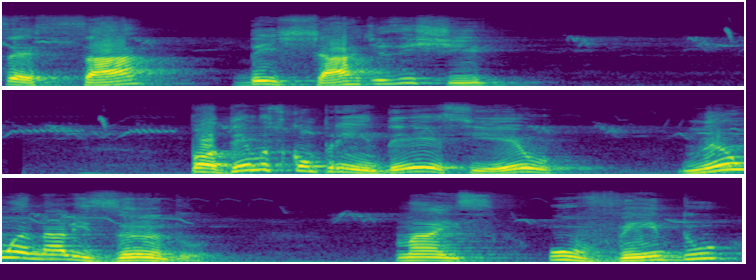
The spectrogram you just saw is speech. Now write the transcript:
cessar, deixar de existir. Podemos compreender esse eu não analisando, mas o vendo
